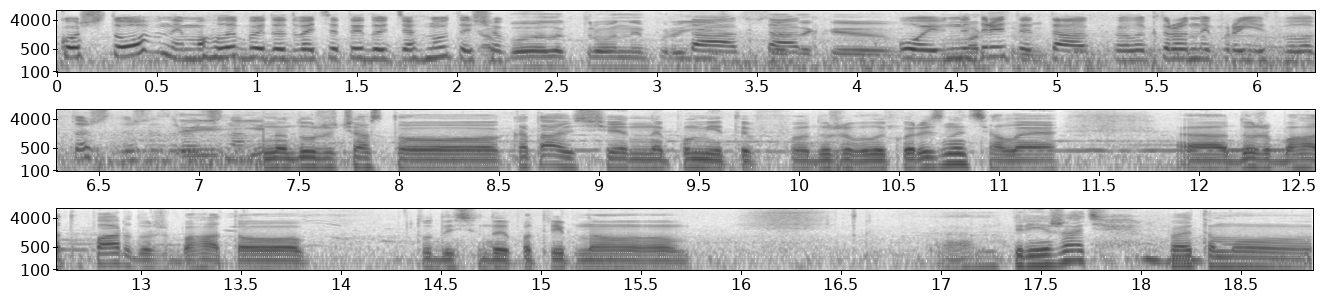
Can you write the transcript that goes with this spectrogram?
коштовний, могли би до 20 дотягнути, щоб Або електронний проїзд, Так, так. все-таки. ой, внедрити так. Електронний проїзд було б теж дуже зручно. Не дуже часто катаюсь, ще не помітив дуже велику різницю, але е, дуже багато пар, дуже багато туди-сюди потрібно е, переїжджати. Тому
